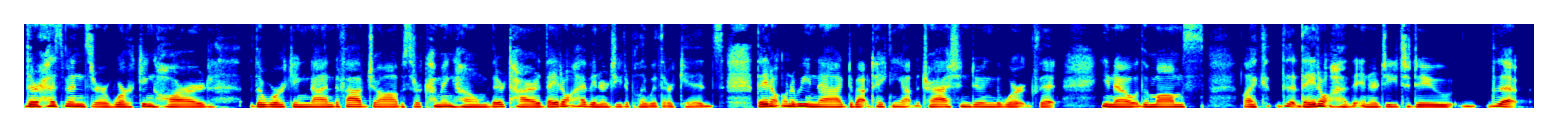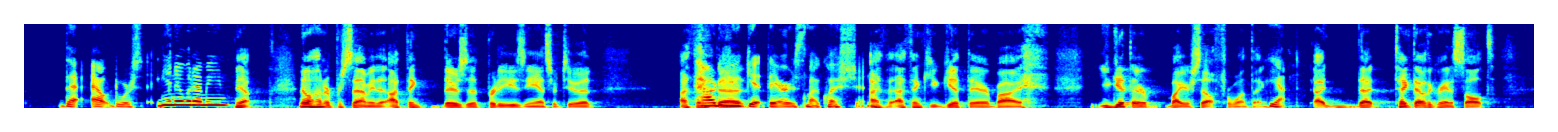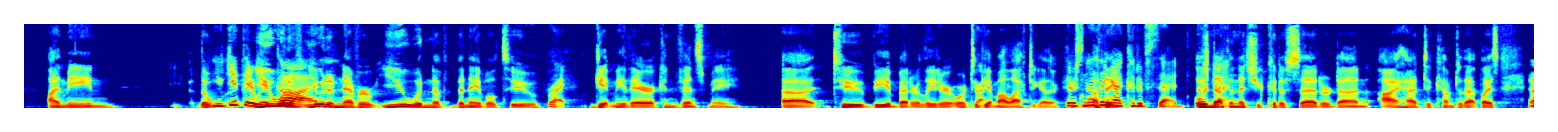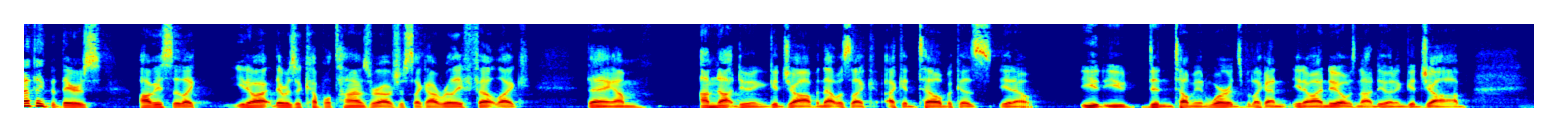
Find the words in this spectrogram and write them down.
their husbands are working hard. They're working nine to five jobs. They're coming home. They're tired. They don't have energy to play with their kids. They don't want to be nagged about taking out the trash and doing the work that, you know, the moms like that they don't have the energy to do that that outdoors. You know what I mean? Yeah. No, 100%. I mean, I think there's a pretty easy answer to it. I think How do you get there is my question. I, th- I think you get there by you get there by yourself for one thing. Yeah. I, that take that with a grain of salt. I mean, the You get there you would have you would have never you wouldn't have been able to Right. get me there, convince me uh, to be a better leader or to Right. get my life together. There's nothing I, think- could have said or there's done. nothing that you could have said or done. I had to come to that place, and I think that there's obviously like you know I, there was a couple times where I was just like I really felt like, dang, I'm I'm not doing a good job, and that was like I could tell because you know you you didn't tell me in words, but like I you know I knew I was not doing a good job,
